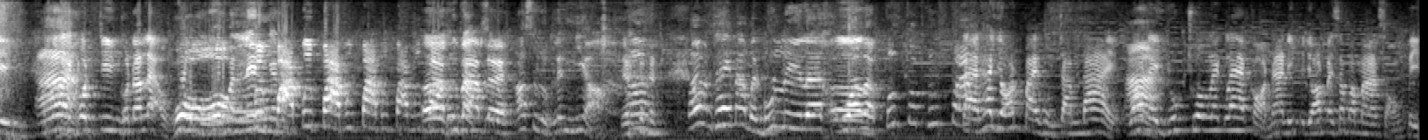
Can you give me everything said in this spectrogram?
จริงอ่าไอ้คนจีนคนนั้นแหละ โอ้โห มันเล่นกันปึ๊บป้าบปึ๊บป้าบปึ๊บป้าบปึ๊บป้าบปึ๊บเอป้าอบคืปึ๊อบแบบป้าบเลยเอาสรุปเล่นนี้เหรอเออเฮ้ยมันเท่มากเหมือนบุลลีเลยครัวแบบปุ๊บปุ๊บปุ๊บปั๊บแต่ถ้าย้อนไปผมจำได้อ่าว่าในยุคช่วงแรก ๆ ก่อนหน้านี้ย้อนไปสักประมาณ 2 ปี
